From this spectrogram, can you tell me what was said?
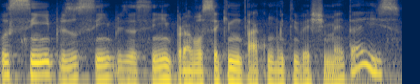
o simples, o simples, assim, pra você que não tá com muito investimento, é isso.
